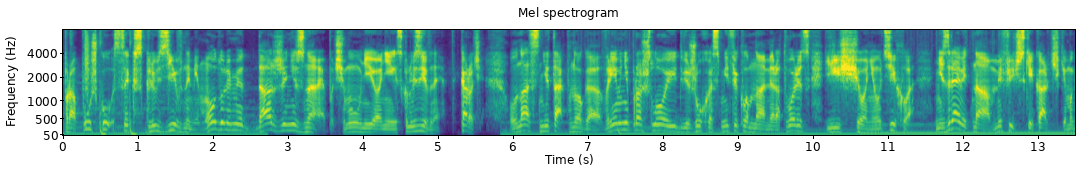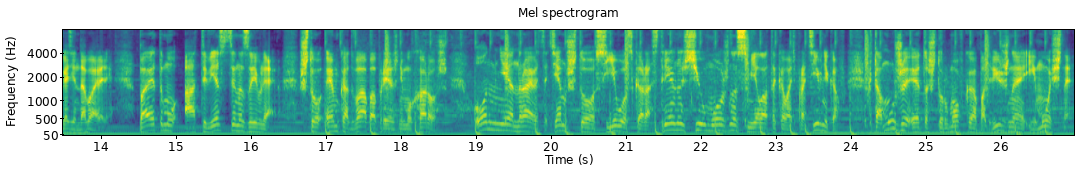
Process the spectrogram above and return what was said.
Про пушку с эксклюзивными модулями даже не знаю, почему у нее они эксклюзивные. Короче, у нас не так много времени прошло, и движуха с мификлом на Миротворец еще не утихла. Не зря ведь нам мифические карточки магазин добавили. Поэтому ответственно заявляю, что МК-2 по-прежнему хорош. Он мне нравится тем, что с его скорострельностью можно смело атаковать противников. К тому же эта штурмовка подвижная и мощная.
